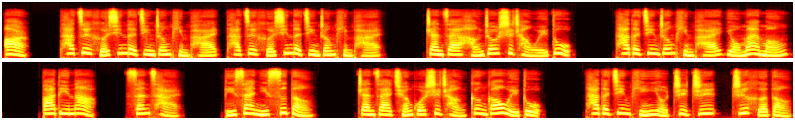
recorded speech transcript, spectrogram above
二，它最核心的竞争品牌，它最核心的竞争品牌站在杭州市场维度。它的竞争品牌有麦萌、巴蒂娜、三彩、迪赛尼斯等，站在全国市场更高维度。它的竞品有智之、知和等，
